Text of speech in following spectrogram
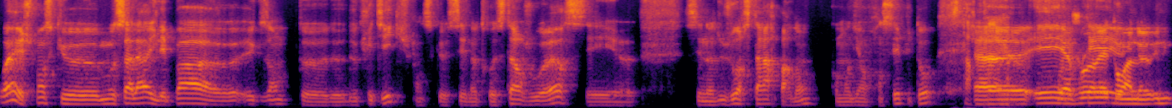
Ouais, je pense que Mossala, il n'est pas euh, exempt de, de, critiques. Je pense que c'est notre star joueur, c'est euh, c'est notre joueur star, pardon, comme on dit en français plutôt. Euh, et, après une,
